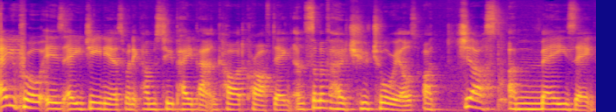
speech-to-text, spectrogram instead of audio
April is a genius when it comes to paper and card crafting, and some of her tutorials are just amazing.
